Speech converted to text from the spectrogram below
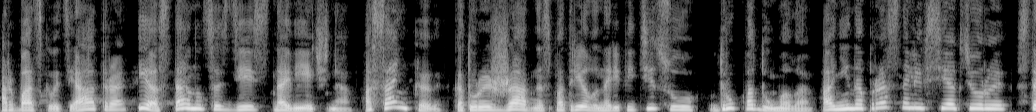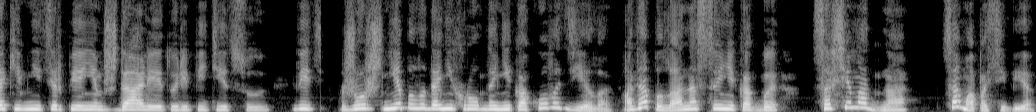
Арбатского театра и останутся здесь навечно. А Санька, которая жадно смотрела на репетицию, вдруг подумала, а не напрасно ли все актеры с таким нетерпением ждали эту репетицию? Ведь Жорж не было до них ровно никакого дела. Она была на сцене как бы совсем одна, сама по себе.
